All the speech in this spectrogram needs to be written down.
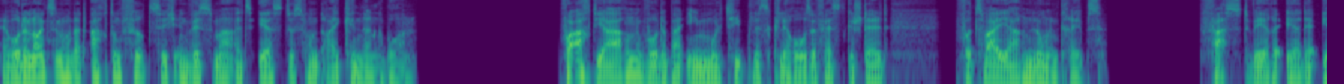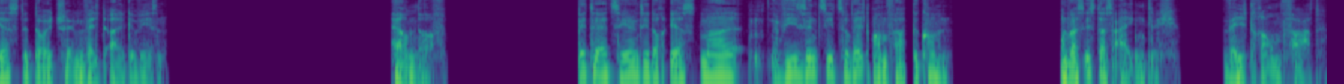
Er wurde 1948 in Wismar als erstes von drei Kindern geboren. Vor acht Jahren wurde bei ihm Multiple Sklerose festgestellt, vor zwei Jahren Lungenkrebs. Fast wäre er der erste Deutsche im Weltall gewesen. Herrndorf. Bitte erzählen Sie doch erstmal, wie sind Sie zur Weltraumfahrt gekommen? Und was ist das eigentlich? Weltraumfahrt.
